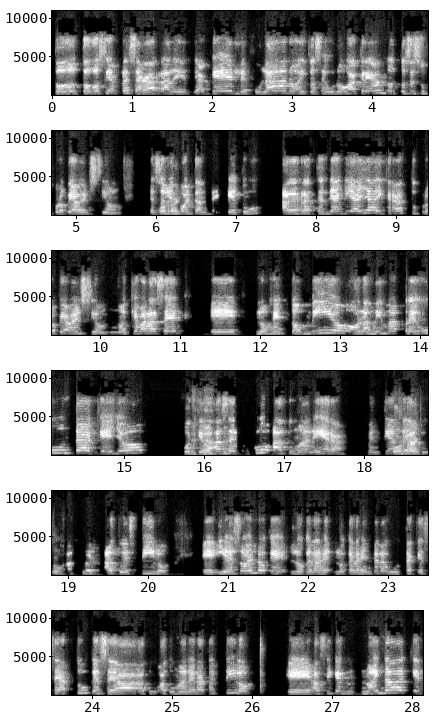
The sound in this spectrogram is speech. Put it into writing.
Todo, todo siempre se agarra de, de aquel, de fulano, y entonces uno va creando entonces su propia versión. Eso es lo importante, que tú agarraste de aquí a allá y creas tu propia versión. No es que vas a hacer eh, los gestos míos o las mismas preguntas que yo, porque vas a hacer tú a tu manera. ¿me entiendes? A tu, a, tu, estilo. Eh, y eso es lo que, lo, que la, lo que a la gente le gusta, que seas tú, que sea a tu, a tu manera, a tu estilo. Eh, así que no hay nada que,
